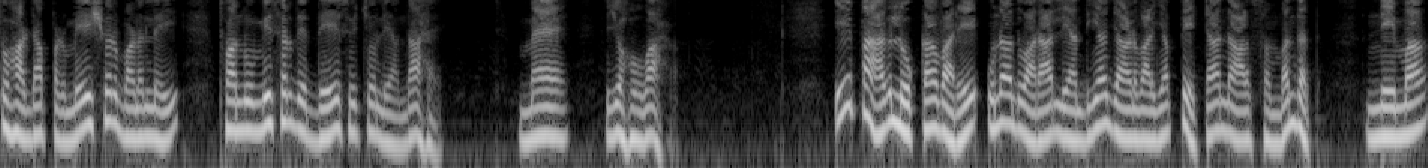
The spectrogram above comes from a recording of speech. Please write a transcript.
ਤੁਹਾਡਾ ਪਰਮੇਸ਼ਵਰ ਬਣਨ ਲਈ ਤੁਹਾਨੂੰ ਮਿਸਰ ਦੇ ਦੇਸ਼ ਵਿੱਚੋਂ ਲਿਆਂਦਾ ਹੈ। ਮੈਂ ਯਹੋਵਾ ਹਾਂ। ਇਹ ਭਾਗ ਲੋਕਾਂ ਬਾਰੇ ਉਹਨਾਂ ਦੁਆਰਾ ਲਿਆਂਦੀਆਂ ਜਾਣ ਵਾਲੀਆਂ ਭੇਟਾਂ ਨਾਲ ਸੰਬੰਧਿਤ ਨੇਮਾਂ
